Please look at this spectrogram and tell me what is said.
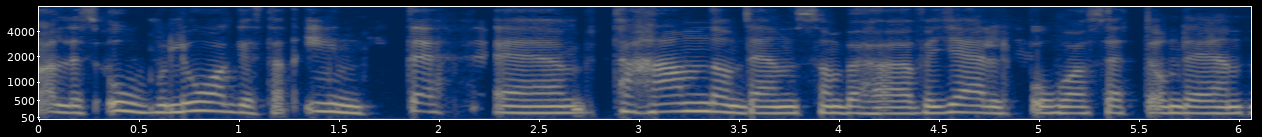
alldeles ologiskt att inte eh, ta hand om den som behöver hjälp oavsett om det är en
